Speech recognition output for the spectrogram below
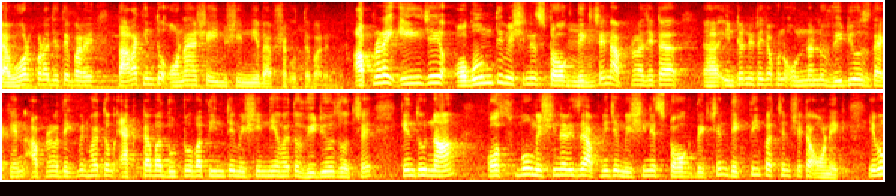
ব্যবহার করা যেতে পারে তারা কিন্তু অনায়াসে এই মেশিন নিয়ে ব্যবসা করতে পারেন। আপনারা এই যে অগন্তি মেশিনের স্টক দেখছেন আপনারা যেটা ইন্টারনেটে যখন অন্যান্য ভিডিওস দেখেন আপনারা দেখবেন হয়তো একটা বা দুটো বা তিনটে মেশিন নিয়ে হয়তো ভিডিওস হচ্ছে কিন্তু না কসমো মেশিনারিজে আপনি যে মেশিনের স্টক দেখছেন দেখতেই পাচ্ছেন সেটা অনেক। এবং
